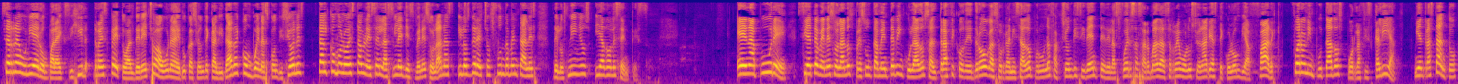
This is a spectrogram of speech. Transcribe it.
se reunieron para exigir respeto al derecho a una educación de calidad con buenas condiciones, tal como lo establecen las leyes venezolanas y los derechos fundamentales de los niños y adolescentes. En Apure, siete venezolanos presuntamente vinculados al tráfico de drogas organizado por una facción disidente de las Fuerzas Armadas Revolucionarias de Colombia, FARC, fueron imputados por la Fiscalía. Mientras tanto,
